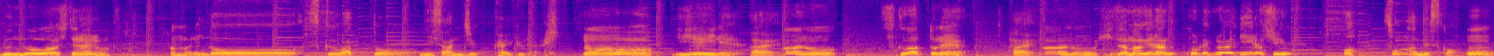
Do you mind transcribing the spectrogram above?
うん運動はしてないの？あんまり。運動スクワット2 3 0回ぐらいああ、いいね、いいね。はいあの、スクワットね、はいあの、膝曲げな、これぐらいでいいらしいよ。あそうなんですかうん。へ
